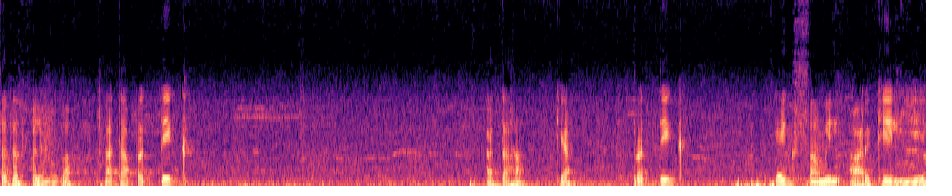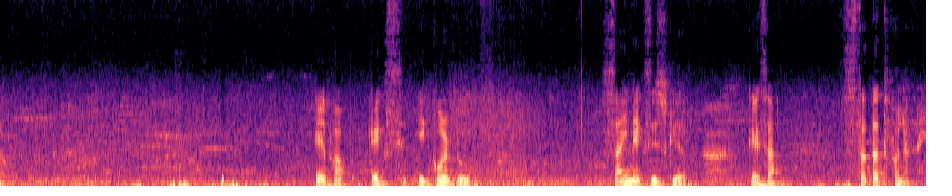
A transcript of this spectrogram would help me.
सतत फलन होगा। अतः प्रत्येक अतः क्या? प्रत्येक एक शामिल आर के लिए f of x equal to sine x square कैसा? सतत फलन है।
